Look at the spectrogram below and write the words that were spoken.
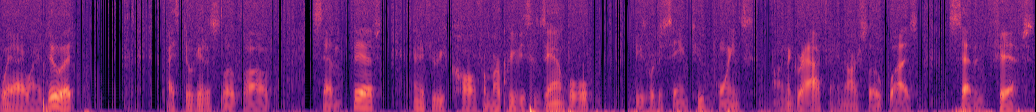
way I want to do it, I still get a slope of 7 fifths. And if you recall from our previous example, these were the same two points on the graph, and our slope was 7 fifths.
